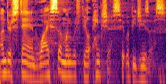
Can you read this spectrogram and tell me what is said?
understand why someone would feel anxious, it would be Jesus.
